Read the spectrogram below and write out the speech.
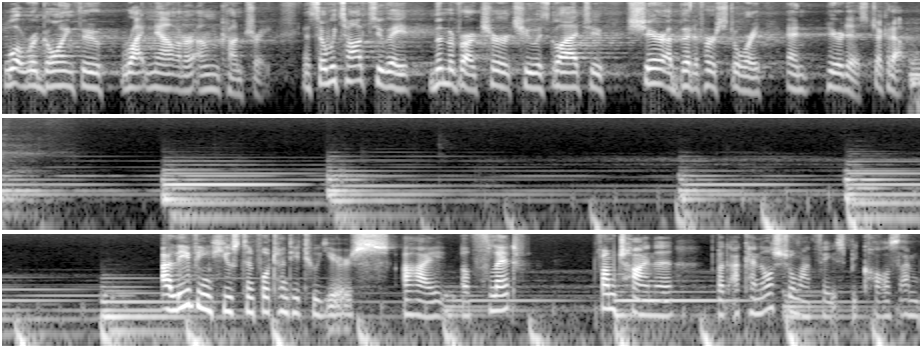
what we're going through right now in our own country. And so we talked to a member of our church who was glad to share a bit of her story, and here it is. Check it out. I live in Houston for 22 years. I uh, fled from China, but I cannot show my face because I'm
